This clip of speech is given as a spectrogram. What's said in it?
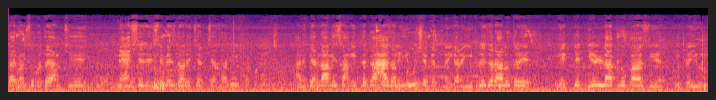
साहेबांसोबत आमची मॅसेज एस एम एसद्वारे चर्चा झाली. आणि त्यांना आम्ही सांगितलं की आज आम्ही येऊ शकत नाही. कारण इकडे जर आलो तर एक ते दीड लाख लोक आज इकडे येऊन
